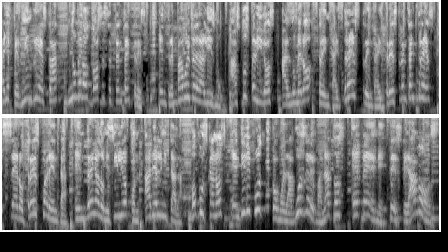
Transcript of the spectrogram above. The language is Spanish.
calle Fermín Riestra, número 1273, entre Pavo y Federalismo. Haz tus pedidos al número 33 33 33 0340. Entrega a domicilio con área limitada. O búscanos en Didi Food como la búsqueda de Guanatos FM. ¡Te esperamos!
